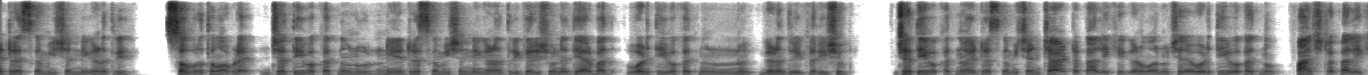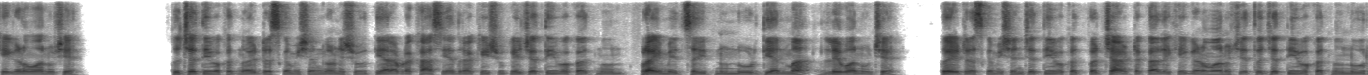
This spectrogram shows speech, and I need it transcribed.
એડ્રેસ કમિશનની ગણતરી. સૌપ્રથમ આપણે જતી વખતનું નૂરની એડ્રેસ કમિશનની ગણતરી કરીશું અને ત્યારબાદ વળતી વખતનું નૂરની ગણતરી કરીશું. જતી વખતનું એડ્રેસ કમિશન ચાર ટકા લેખે ગણવાનું છે અને વળતી વખતનું પાંચ ટકા લેખે ગણવાનું છે. તો જતી વખતનું એડ્રેસ કમિશન ગણીશું, ત્યારે આપણે ખાસ યાદ રાખીશું કે જતી વખતનું પ્રાઇમેજ સહિતનું નૂર ધ્યાનમાં લેવાનું છે. તો એડ્રેસ કમિશન જતી વખત પર ચાર ટકા લેખે ગણવાનું છે, તો જતી વખતનું નૂર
